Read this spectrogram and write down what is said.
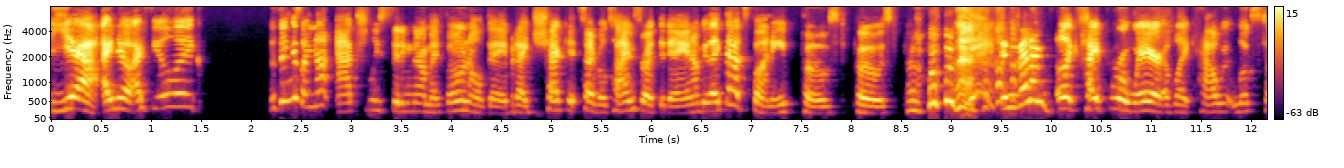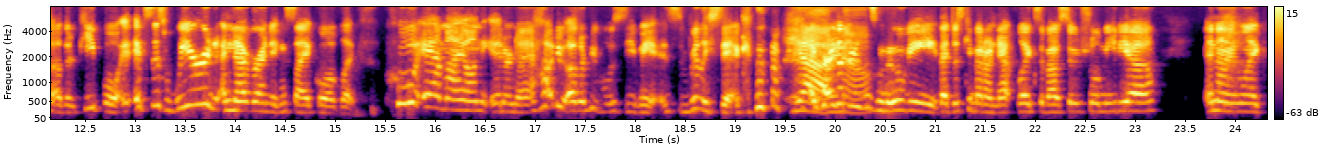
Yeah, I know. I feel like the thing is, I'm not actually sitting there on my phone all day, but I check it several times throughout the day, and I'll be like, "That's funny." Post, post, post, and then I'm like hyper aware of like how it looks to other people. It's this weird, never-ending cycle of like, who am I on the internet? How do other people see me? It's really sick. Yeah, I I heard that there's this movie that just came out on Netflix about social media, and I'm like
